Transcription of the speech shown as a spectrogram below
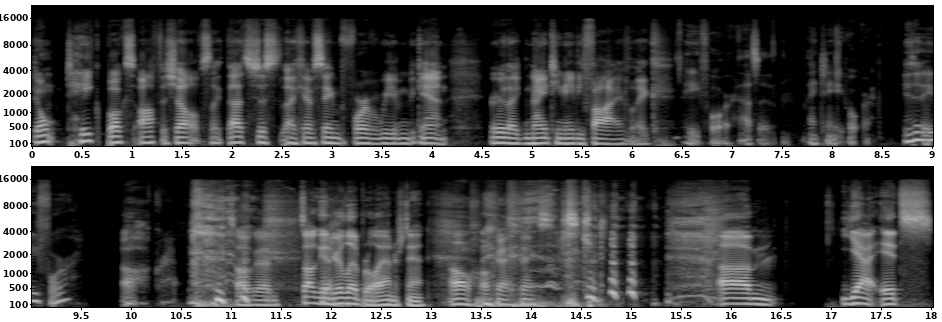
don't take books off the shelves. Like that's just like I was saying before we even began. Very like 1985. Like 84. That's it. 1984. is it 84? Oh crap. It's all good. It's all good. You're liberal. I understand. oh okay. Thanks. Um, yeah, it's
